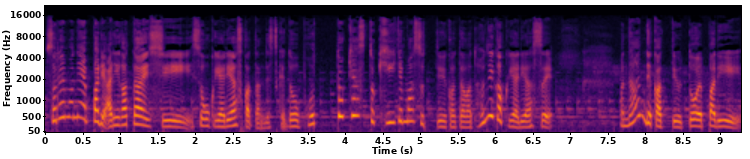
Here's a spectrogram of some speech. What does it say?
それもね、やっぱりありがたいし、すごくやりやすかったんですけど、ポッドキャスト聞いてますっていう方がとにかくやりやすい。まあ、なんでかっていうと、やっぱり、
